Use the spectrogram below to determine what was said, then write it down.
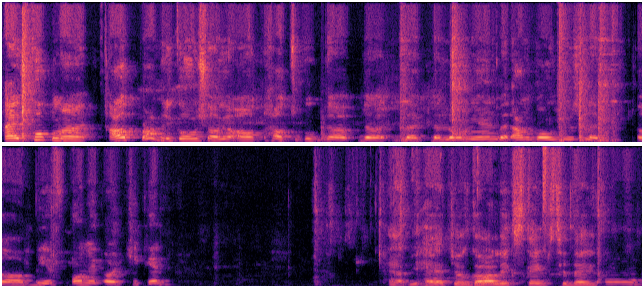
I cook my. I'll probably go and show you how, how to cook the the like the lo mein, but I'm gonna use like uh beef on it or chicken. Have you had your garlic scapes today? Mm.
